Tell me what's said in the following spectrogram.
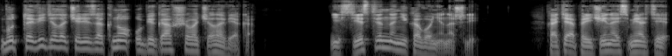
будто видела через окно убегавшего человека. Естественно, никого не нашли хотя причиной смерти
